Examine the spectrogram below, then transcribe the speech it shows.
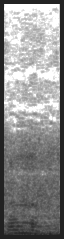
Toma.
